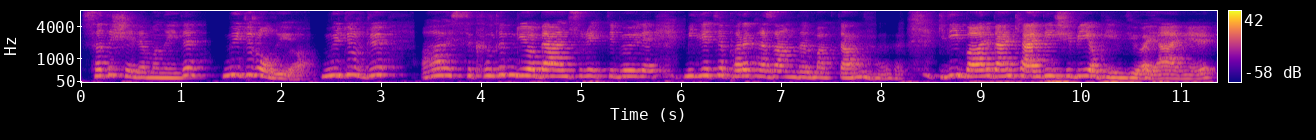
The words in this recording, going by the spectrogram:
Satış elemanıydı, müdür oluyor. Müdürdü, ay sıkıldım diyor ben sürekli böyle millete para kazandırmaktan. Gideyim bari ben kendi işimi yapayım diyor yani.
